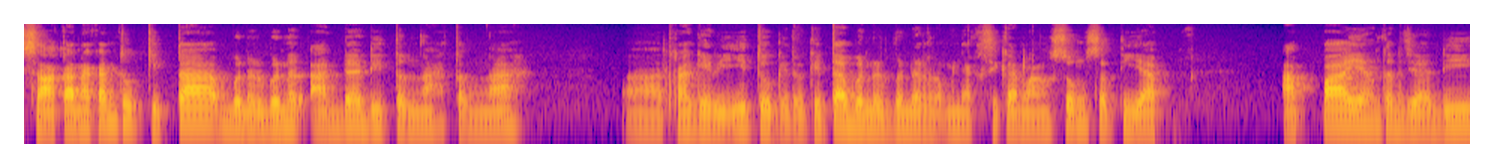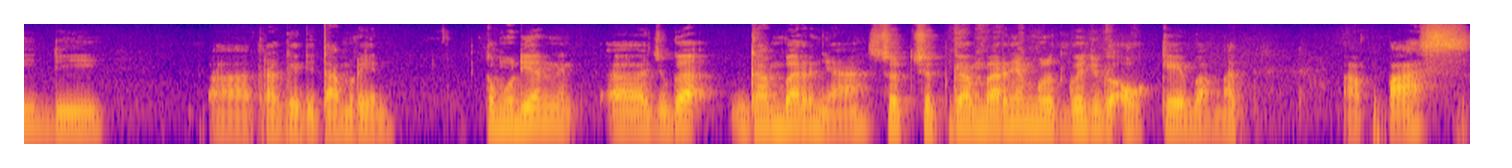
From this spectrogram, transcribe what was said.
seakan-akan tuh kita benar-benar ada di tengah-tengah uh, tragedi itu gitu. Kita benar-benar menyaksikan langsung setiap apa yang terjadi di uh, tragedi Tamrin. Kemudian uh, juga gambarnya shoot-shoot gambarnya menurut gue juga oke okay banget. Uh, pas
